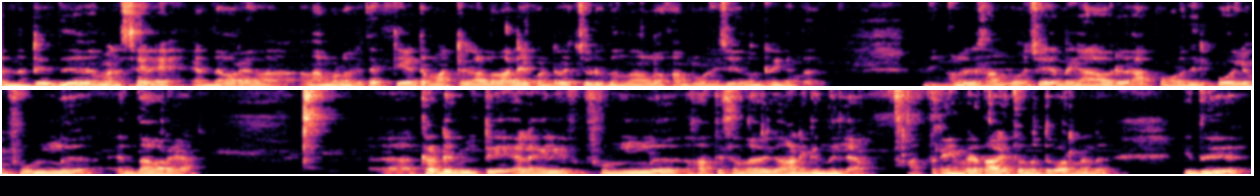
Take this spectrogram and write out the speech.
എന്നിട്ട് ഇത് മനസ്സിലായില്ലേ? എന്താ പറയുക നമ്മളൊരു തെറ്റിയായിട്ട് മറ്റൊരാളുടെ തലയെ കൊണ്ട് വെച്ച് കൊടുക്കുന്ന സംഭവം ചെയ്തുകൊണ്ടിരിക്കുന്നത്. നിങ്ങളൊരു സംഭവം ചെയ്തിട്ടുണ്ടെങ്കിൽ ആ ഒരു അപ്പോളജിൽ പോലും ഫുള്ള് എന്താ പറയുക ക്രെഡിബിലിറ്റി അല്ലെങ്കിൽ ഫുള്ള് സത്യസന്ധത കാണിക്കുന്നില്ല. അത്രയും വരെ താഴ്ത്തി വന്നിട്ട് പറഞ്ഞത് ഇത്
